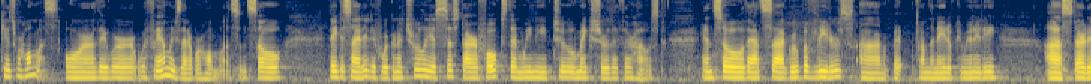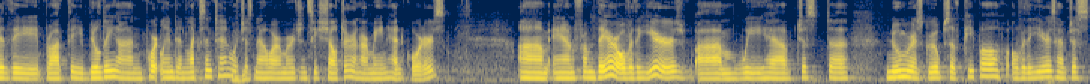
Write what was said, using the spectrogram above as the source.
kids were homeless or they were with families that were homeless. And so, they decided if we're going to truly assist our folks, then we need to make sure that they're housed. And so that's a group of leaders uh, from the Native community uh, started the, brought the building on Portland and Lexington, which is now our emergency shelter and our main headquarters. Um, and from there, over the years, um, we have just uh, numerous groups of people over the years have just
